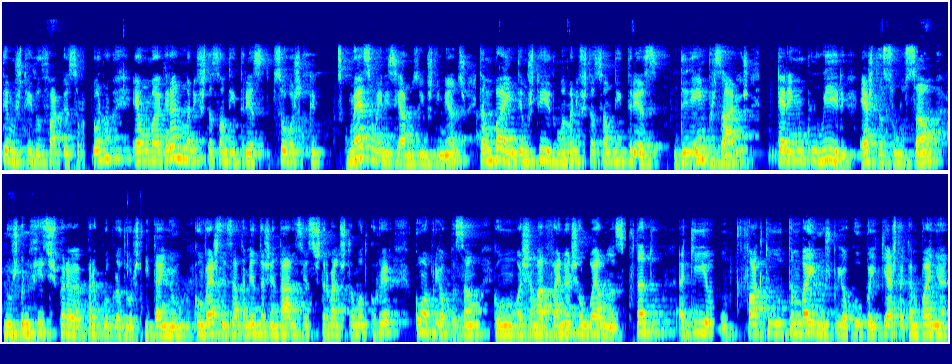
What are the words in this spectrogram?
Temos tido de facto esse retorno. É uma grande manifestação de interesse de pessoas que começam a iniciar nos investimentos. Também temos tido uma manifestação de interesse de empresários querem incluir esta solução nos benefícios para, para colaboradores. E tenho conversas exatamente agendadas e esses trabalhos estão a decorrer com a preocupação com a chamada financial wellness. Portanto, aqui o que de facto também nos preocupa e que esta campanha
